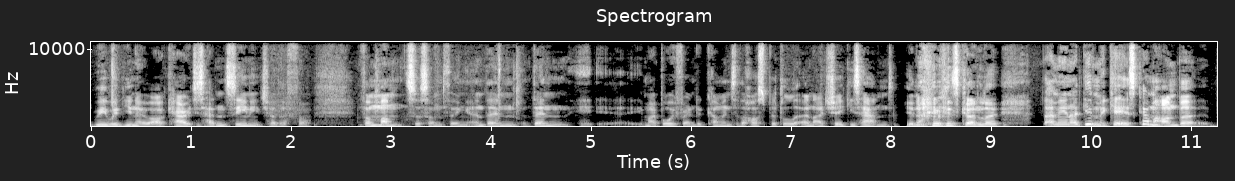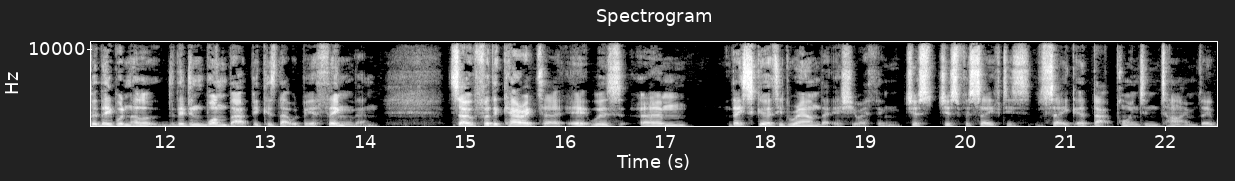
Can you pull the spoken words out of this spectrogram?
we would you know our characters hadn't seen each other for for months or something. And then then he, my boyfriend had come into the hospital and I'd shake his hand you know it was kind of like I mean I'd give him a kiss come on but but they wouldn't they didn't want that because that would be a thing then. So for the character it was um they skirted round that issue I think just just for safety's sake at that point in time. They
